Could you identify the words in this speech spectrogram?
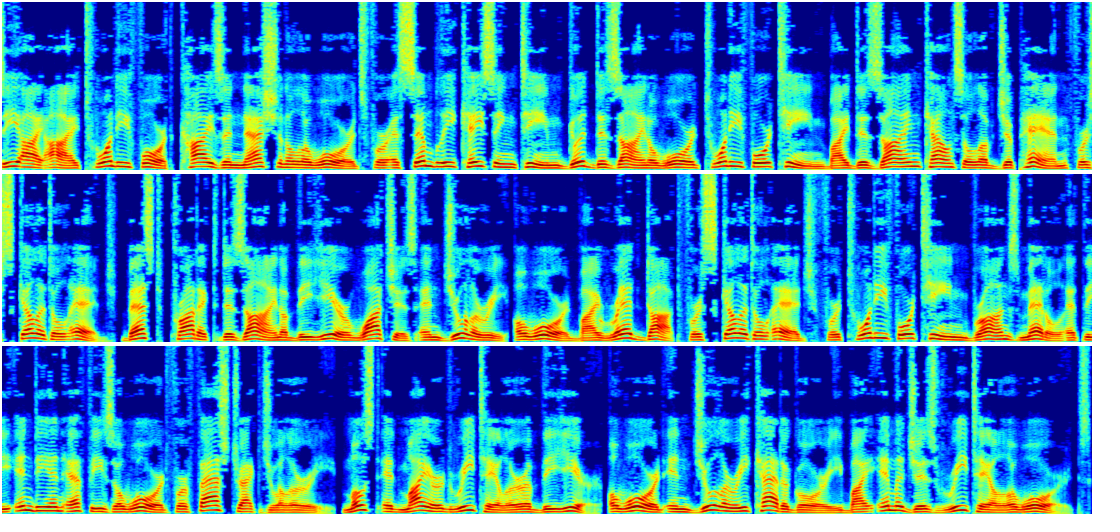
CII 24th Kaizen National Awards for Assembly Casing Team Good Design Award 2014 by Design Council of Japan for Skeletal Edge Best Product Design of the Year Watches and Jewelry Award by Red Dot for Skeletal Edge for 2014 Bronze Medal at the Indian Effie's Award for Fastrack Jewellery Most Admired Retailer of the Year award in jewellery category by Images Retail Awards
